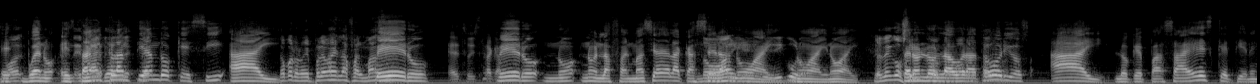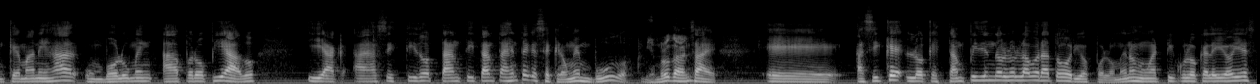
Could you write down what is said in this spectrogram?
Eh, No bueno, de- están de- de- planteando que sí hay, No, pero no hay pruebas en la farmacia. pero, Eh, pero no, no en la farmacia de la casera hay, no hay, no hay, no hay. Yo tengo Pero en los laboratorios hay. Lo que pasa es que tienen que manejar un volumen apropiado y ha, ha asistido tanta y tanta gente que se crea un embudo. Bien brutal. ¿sabes? Eh, así que lo que están pidiendo los laboratorios, por lo menos en un artículo que leí hoy, es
